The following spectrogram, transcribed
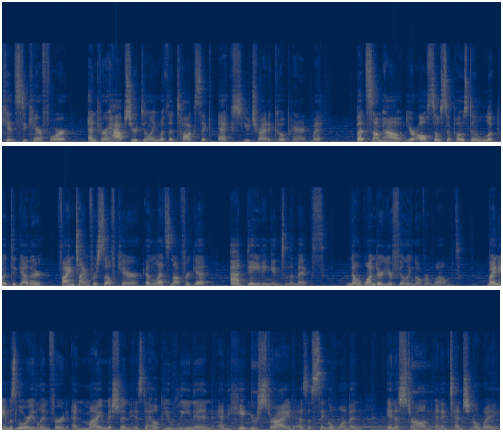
kids to care for, and perhaps you're dealing with a toxic ex you try to co parent with. But somehow you're also supposed to look put together, find time for self care, and let's not forget, add dating into the mix. No wonder you're feeling overwhelmed. My name is Lori Linford, and my mission is to help you lean in and hit your stride as a single woman in a strong and intentional way.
